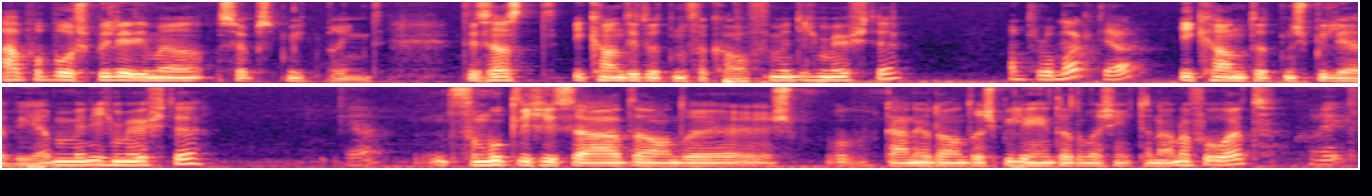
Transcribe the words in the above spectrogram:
Apropos Spiele, die man selbst mitbringt. Das heißt, ich kann die dort verkaufen, wenn ich möchte. Am Flohmarkt, ja. Ich kann dort Spiele erwerben, wenn ich möchte. Ja, Vermutlich ist auch der, andere, der eine oder andere Spielehändler da wahrscheinlich dann auch noch vor Ort. korrekt.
